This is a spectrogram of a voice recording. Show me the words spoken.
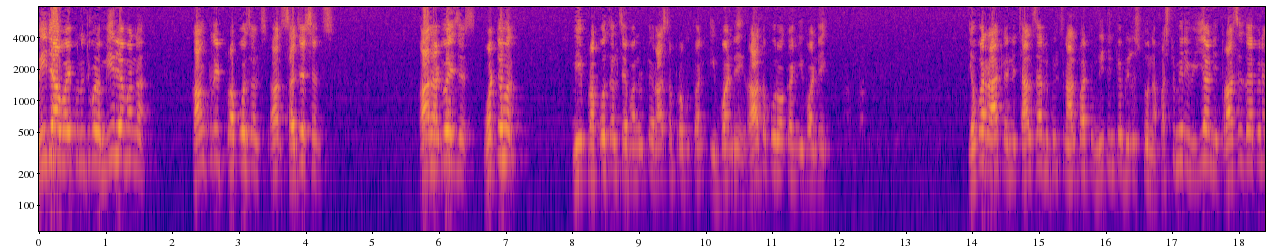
మీడియా వైపు నుంచి కూడా మీరేమన్నా concrete proposals or suggestions or advices whatever మీ ప్రపోజల్స్ ఏమన్నా ఉంటే రాష్ట్ర ప్రభుత్వానికి ఇవ్వండి రాతపూర్వకంగా ఇవ్వండి. ఎవరు రావట్లేదు. నేను చాలాసార్లు పిలిచిన ఆల్ పార్టీ మీటింగ్కే పిలుస్తున్నా. ఫస్ట్ మీరు ఇవ్వండి ప్రాసెస్ అయిపోయిన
